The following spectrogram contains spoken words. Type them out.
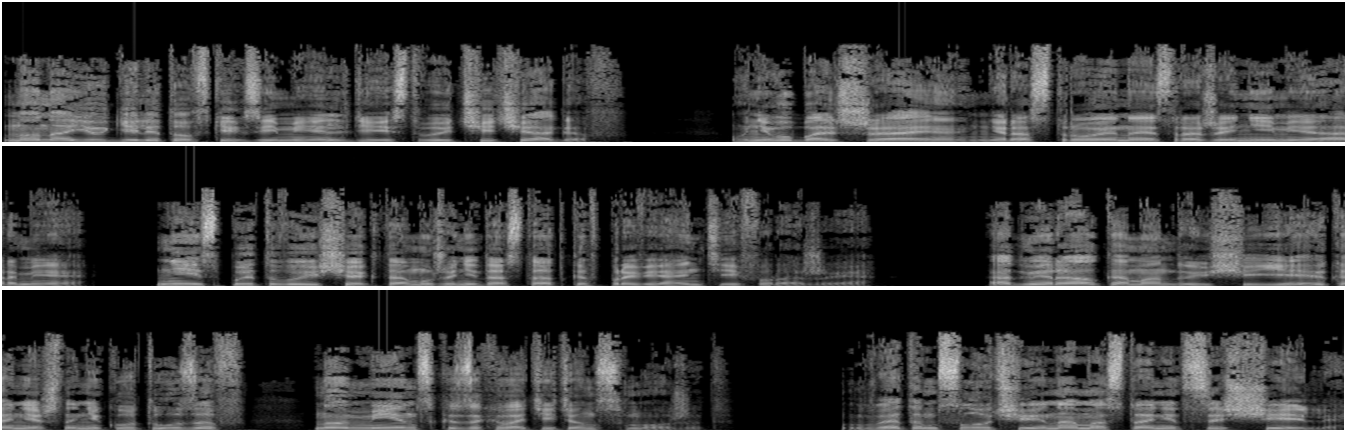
но на юге литовских земель действует Чичагов. У него большая, не расстроенная сражениями армия, не испытывающая к тому же недостатка в провианте и фураже. Адмирал, командующий ею, конечно, не Кутузов, но Минск захватить он сможет. В этом случае нам останется щель,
